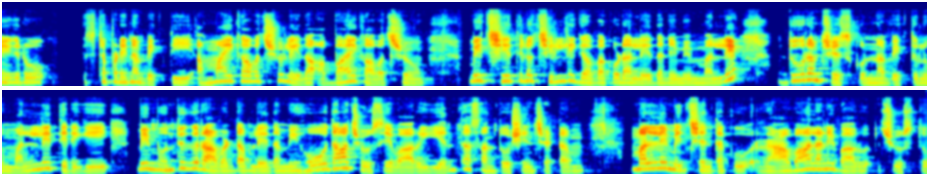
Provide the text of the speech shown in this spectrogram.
మీరు ఇష్టపడిన వ్యక్తి అమ్మాయి కావచ్చు లేదా అబ్బాయి కావచ్చు. మీ చేతిలో చిల్లి గవ్వ కూడా లేదని మిమ్మల్ని దూరం చేసుకున్న వ్యక్తులు మళ్ళీ తిరిగి మీ ముందుకు రావడం లేదా మీ హోదా చూసేవారు ఎంత సంతోషించటం, మళ్ళీ మీ చెంతకు రావాలని వారు చూస్తూ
